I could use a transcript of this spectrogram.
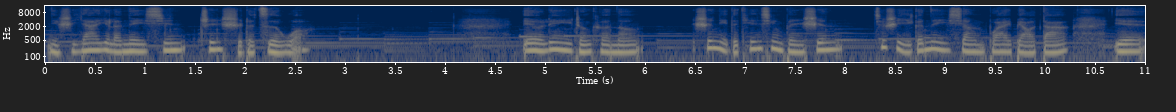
你是压抑了内心真实的自我。也有另一种可能。是你的天性本身就是一个内向、不爱表达，也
